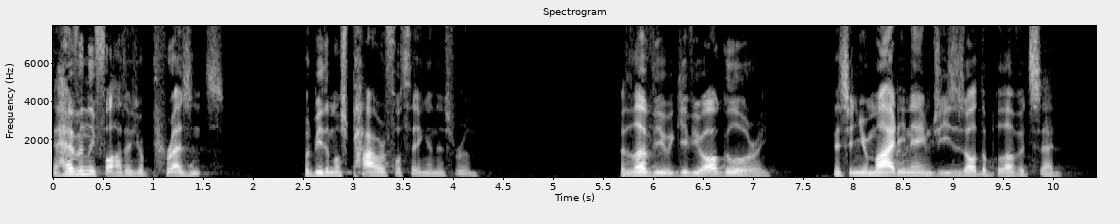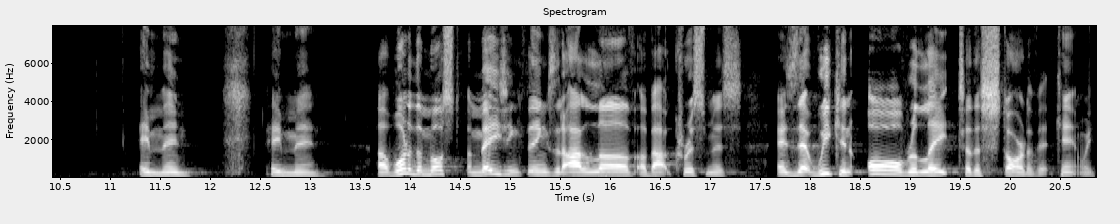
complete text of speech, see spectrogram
the Heavenly Father, your presence would be the most powerful thing in this room. We love you. We give you all glory. And it's in your mighty name, Jesus, all the beloved said. Amen. Amen. Uh, one of the most amazing things that I love about Christmas is that we can all relate to the start of it, can't we?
